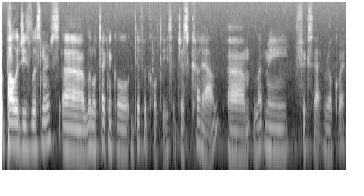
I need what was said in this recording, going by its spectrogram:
Apologies, listeners. Uh, little technical difficulties. It just cut out. Um, let me fix that real quick.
